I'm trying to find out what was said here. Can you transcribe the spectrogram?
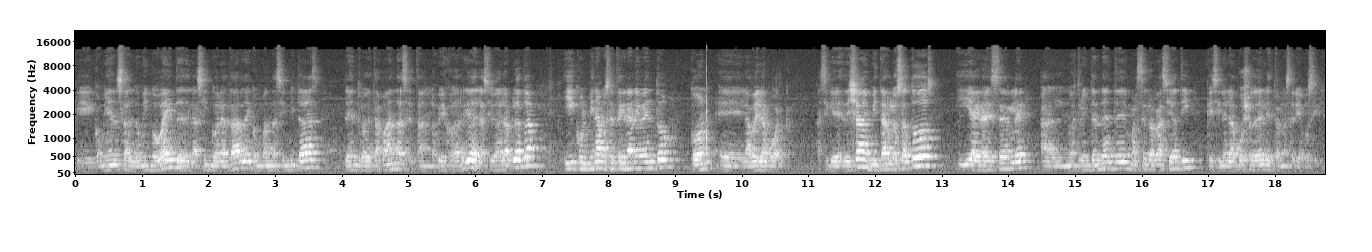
que comienza el domingo 20 desde las 5 de la tarde con bandas invitadas. Dentro de estas bandas están los viejos de arriba de la ciudad de La Plata y culminamos este gran evento con eh, la Vela Puerca. Así que desde ya invitarlos a todos y agradecerle a nuestro intendente Marcelo Raciati que sin el apoyo de él esto no sería posible.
